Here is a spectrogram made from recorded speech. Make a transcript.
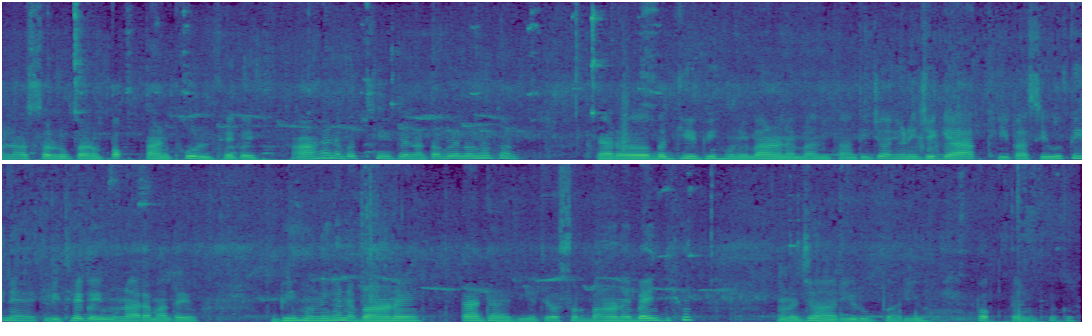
અને અસર રૂપારું પકતાણી ફૂલ થઈ ગઈ આ હે ને બધી પહેલાં તબેલું નહોતું ને ત્યારે બધી ભીહુની બારણે બાંધતા હતી જો એની જગ્યા આખી પાછી ઉતી ને એટલી થઈ ગઈ ઉનાળામાં તો ભીહુની હે ને બારણે ટાઢા રહીએ તે અસલ બારણે બાંધ્યું અને જારી રૂપાર્યું પકતાણી થઈ ગઈ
